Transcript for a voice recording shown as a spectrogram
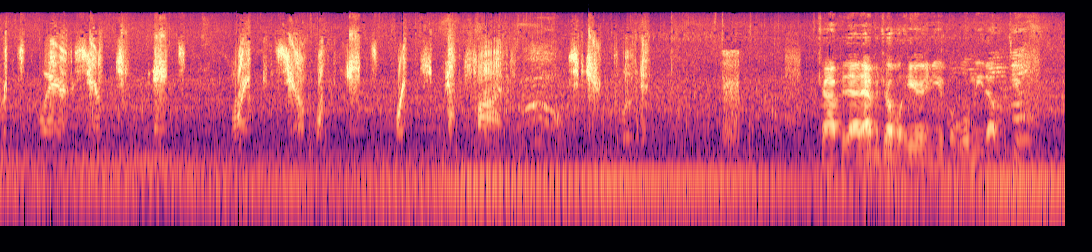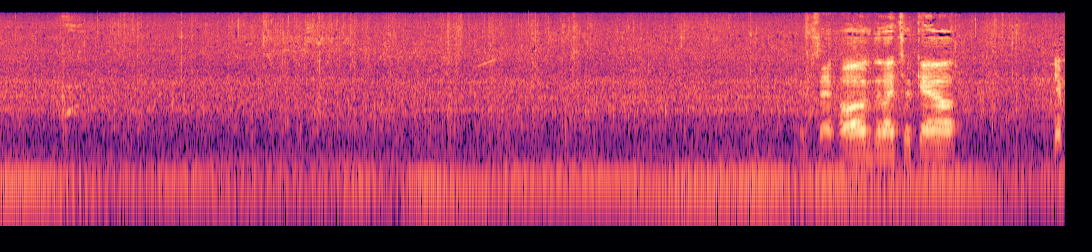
grid square 028, break 018, break pet 5. Signature included. Copy that. Having trouble hearing you, but we'll meet up with you. There's that Hog that I took out. Yep.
